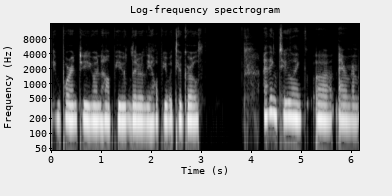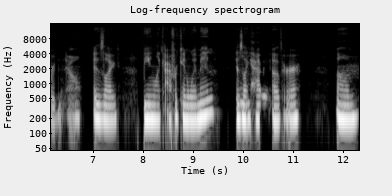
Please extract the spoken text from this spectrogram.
can pour into you and help you, literally help you with your growth. i think too like uh i remembered now is like being like african women is like Mhm. having other um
